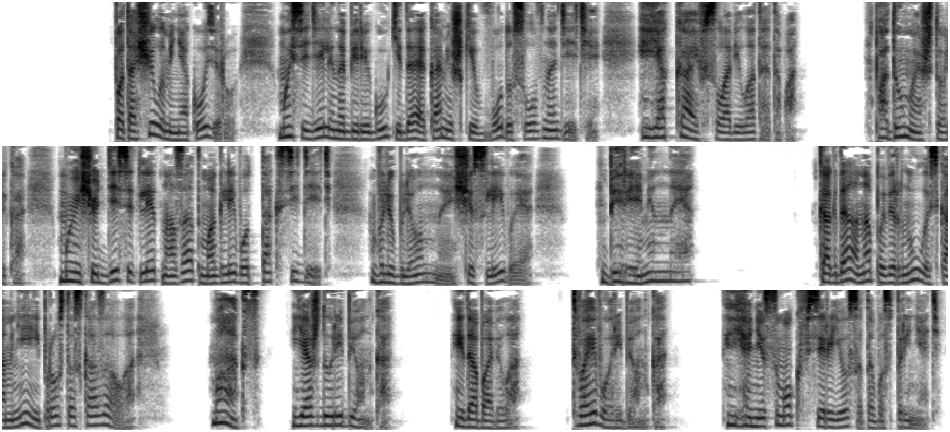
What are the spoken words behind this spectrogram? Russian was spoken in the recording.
Потащила меня к озеру. Мы сидели на берегу, кидая камешки в воду, словно дети. И я кайф словил от этого. Подумаешь только, мы еще десять лет назад могли вот так сидеть. Влюбленные, счастливые, беременные. Когда она повернулась ко мне и просто сказала «Макс, я жду ребенка», и добавила «твоего ребенка». Я не смог всерьез это воспринять.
